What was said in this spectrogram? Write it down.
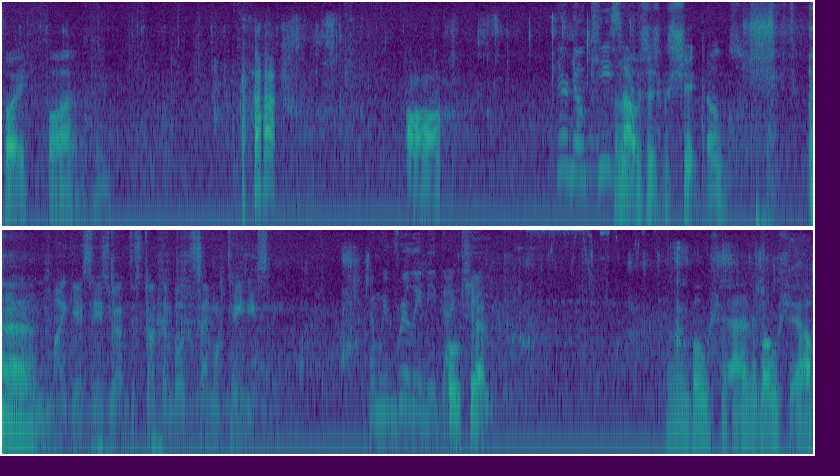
35 I think. Ah. There are no keys. And that was just with shit guns. My guess is you have to start them both simultaneously. And we really need that. Bullshit. What mean bullshit? How's it bullshit? I'll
